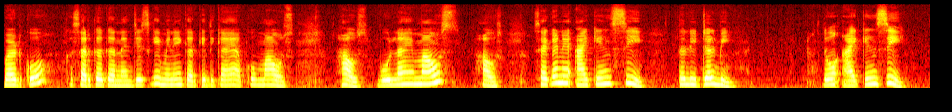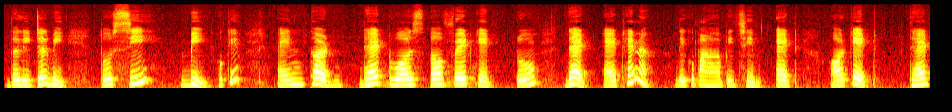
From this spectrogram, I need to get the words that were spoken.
वर्ड को सर्कल करना है जैसे कि मैंने करके दिखाया आपको माउस हाउस बोलना है माउस हाउस सेकंड है I can see the little bee तो I can see the little bee तो see bee okay and third that was a fat cat तो डेट एट है ना? देखो पीछे एट और cat that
